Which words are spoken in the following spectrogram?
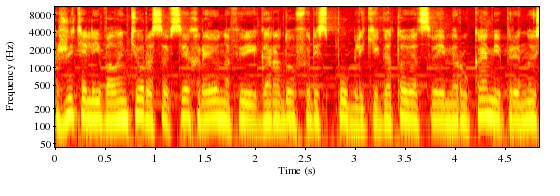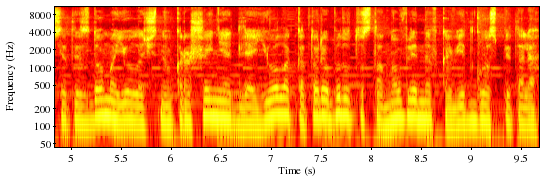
Жители и волонтеры со всех районов и городов республики готовят своими руками и приносят из дома елочные украшения для елок, которые будут установлены в ковид-госпиталях.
